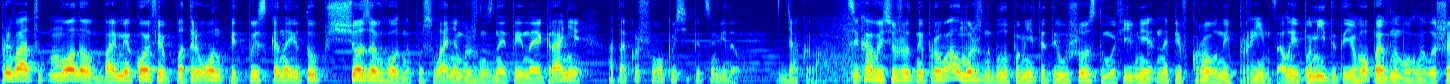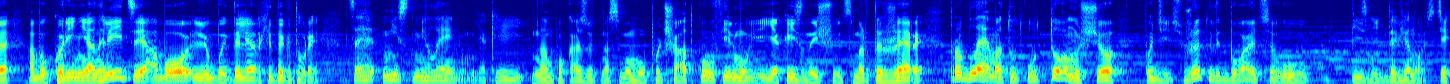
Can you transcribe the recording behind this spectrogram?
Приват, моно, баймякофі, патреон, підписка на YouTube, що завгодно. Посилання можна знайти на екрані, а також в описі під цим відео. Дякую. Цікавий сюжетний провал можна було помітити у шостому фільмі Напівкровний принц, але й помітити його, певно, могли лише або корінні англійці, або любителі архітектури. Це міст Міленіум, який нам показують на самому початку фільму, і який знищують смертежери. Проблема тут у тому, що події сюжету відбуваються у пізній 90-ті.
